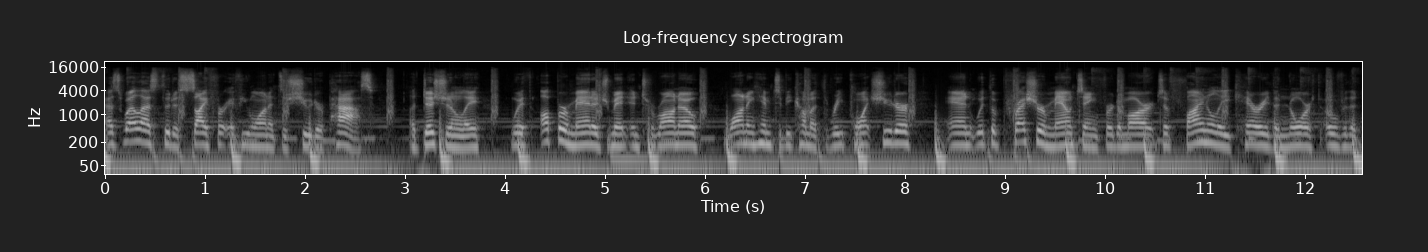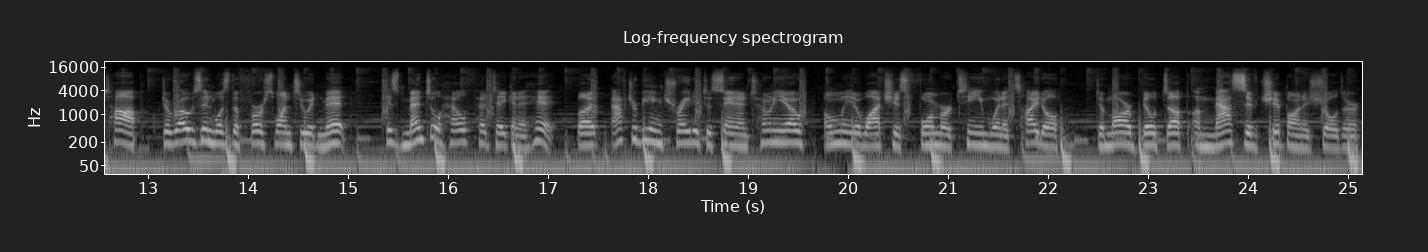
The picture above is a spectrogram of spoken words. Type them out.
as well as to decipher if he wanted to shoot or pass. Additionally, with upper management in Toronto wanting him to become a three point shooter, and with the pressure mounting for DeMar to finally carry the North over the top, DeRozan was the first one to admit his mental health had taken a hit. But after being traded to San Antonio, only to watch his former team win a title, DeMar built up a massive chip on his shoulder.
